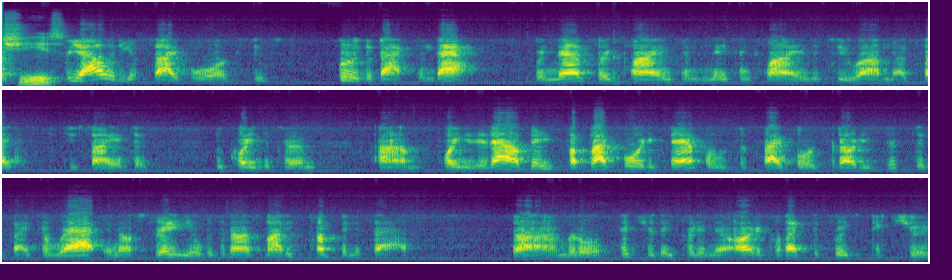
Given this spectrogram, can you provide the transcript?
jeez. The reality of cyborgs is further back than that. When Manfred Clynes and Nathan Kline, the two um, two scientists who coined the term, um, pointed it out, they brought forward examples of cyborgs that already existed, like a rat in Australia with an osmotic pump in its ass. Uh, a little picture they put in their article, that's the first pictured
